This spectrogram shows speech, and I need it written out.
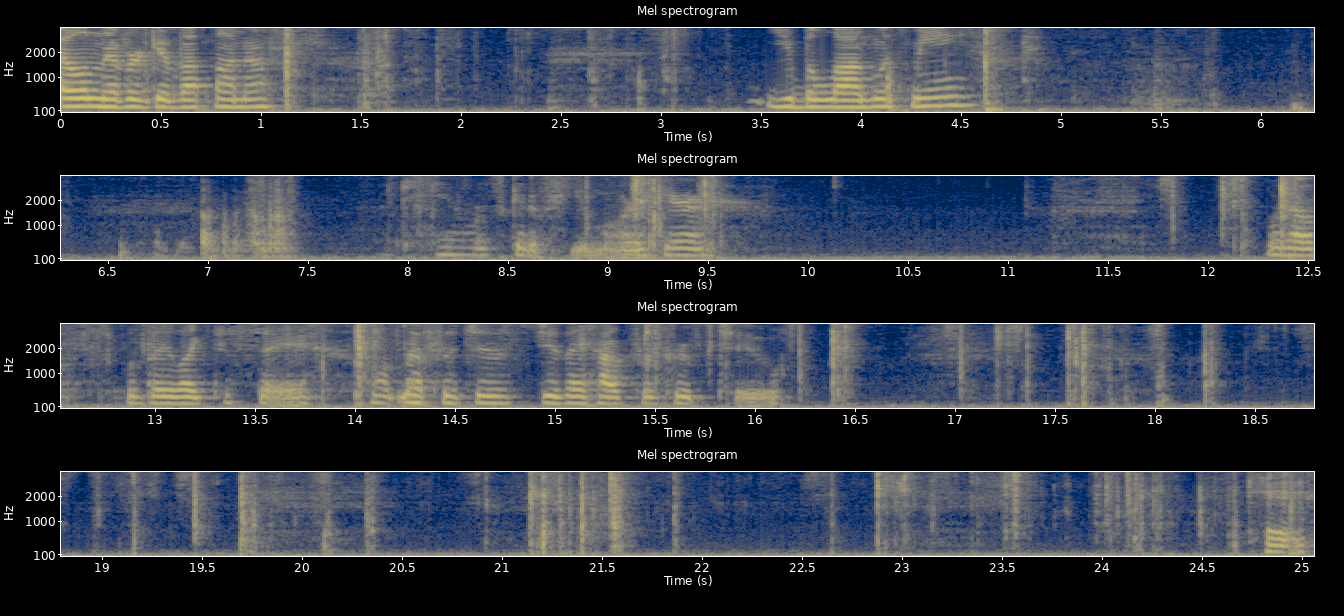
I will never give up on us. You belong with me. Okay, let's get a few more here. What else would they like to say? What messages do they have for group two? Okay,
